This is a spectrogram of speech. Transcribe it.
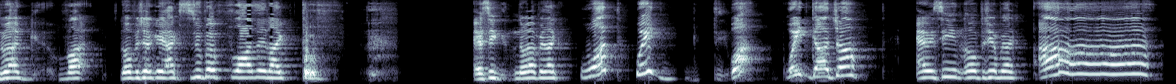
Novichok get like super flustered, like poof. And we see Noah be like, what? Wait, what? Wait, Gacha? And we see Noah be like, ah.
